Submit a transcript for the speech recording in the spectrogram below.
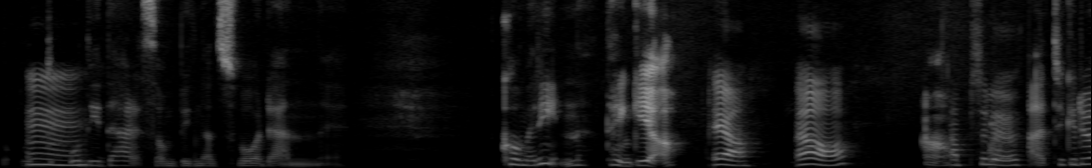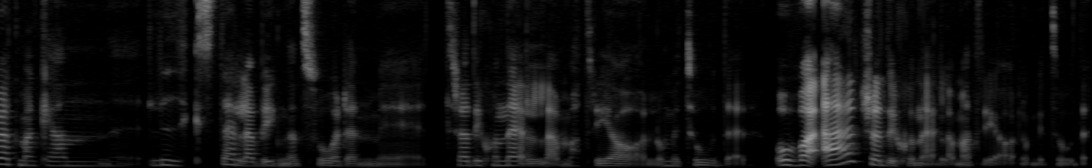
och, mm. och det är där som byggnadsvården eh, kommer in, tänker jag. Ja, ja, ja. absolut. Tycker du att man kan likställa byggnadsvården med traditionella material och metoder? Och vad är traditionella material och metoder?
